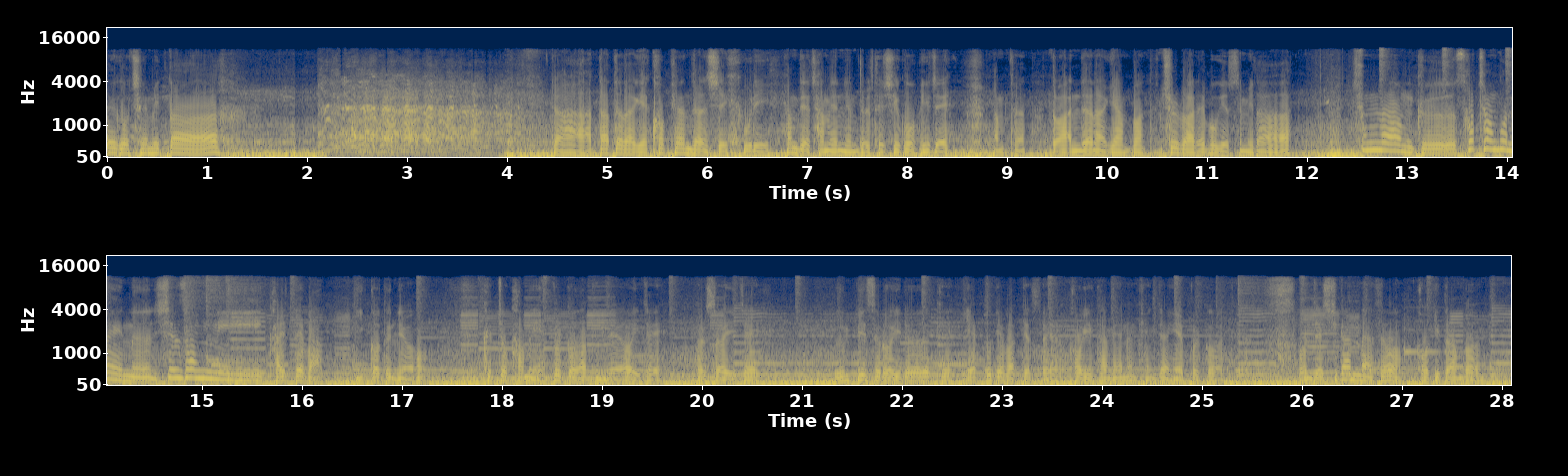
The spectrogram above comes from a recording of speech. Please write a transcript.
아이고 재밌다. 자 따뜻하게 커피 한 잔씩 우리 형제 자매님들 드시고 이제 아무튼 또 안전하게 한번 출발해 보겠습니다. 충남 그 서창군에 있는 신성리 갈대밭 있거든요. 그쪽 가면 예쁠 것 같은데요 이제. 벌써 이제 은빛으로 이렇게 예쁘게 바뀌었어요. 거기 가면은 굉장히 예쁠 것 같아요. 언제 시간 나서 거기도 한번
